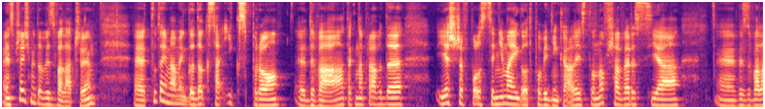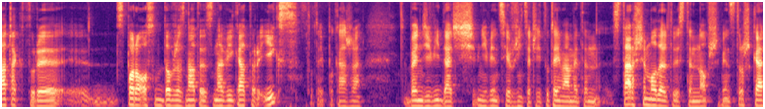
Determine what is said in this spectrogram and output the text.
A więc przejdźmy do wyzwalaczy. E, tutaj mamy Godoxa X Pro 2. Tak naprawdę jeszcze w Polsce nie ma jego odpowiednika, ale jest to nowsza wersja e, wyzwalacza, który e, sporo osób dobrze zna, to jest Navigator X. Tutaj pokażę, będzie widać mniej więcej różnicę, czyli tutaj mamy ten starszy model, tu jest ten nowszy, więc troszkę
